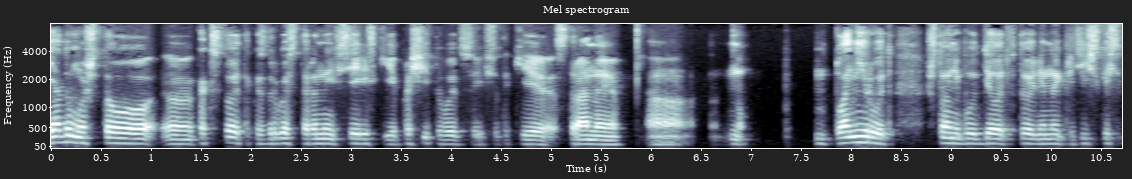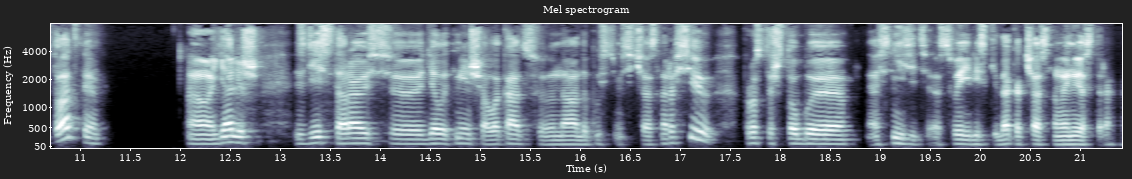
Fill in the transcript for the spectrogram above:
Я думаю, что э, как с той, так и с другой стороны все риски просчитываются, и все-таки страны а, ну, планируют, что они будут делать в той или иной критической ситуации. А, я лишь здесь стараюсь э, делать меньше аллокацию на, допустим, сейчас на Россию, просто чтобы э, снизить э, свои риски, да, как частного инвестора.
